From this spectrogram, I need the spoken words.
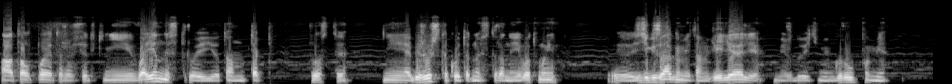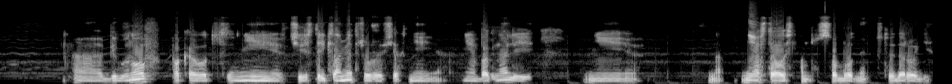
а толпа это же все-таки не военный строй, ее там так просто не обижишь с какой-то одной стороны. И вот мы э, зигзагами там виляли между этими группами, Э, бегунов, пока вот не через 3 километра уже всех не, не обогнали и не, не осталось там свободной пустой дороги.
